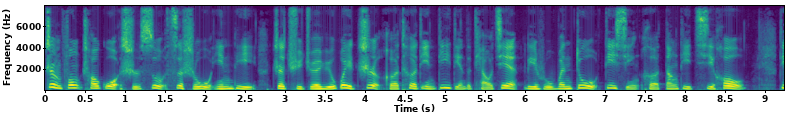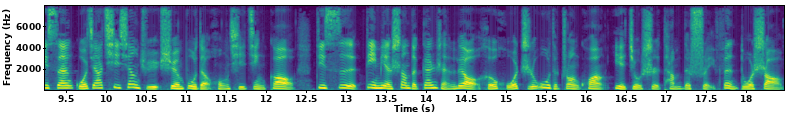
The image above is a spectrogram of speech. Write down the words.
阵风超过时速四十五英里。这取决于位置和特定地点的条件，例如温度、地形和当地气候。第三，国家气象局宣布的红旗警告。第四，地面上的干燃料和活植物的状况，也就是它们的水分多少。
